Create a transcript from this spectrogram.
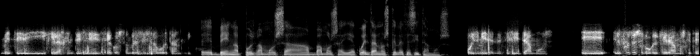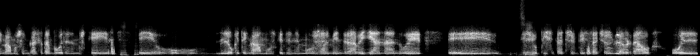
meter y, que la gente se, se, acostumbre a ese sabor tan rico. Eh, venga, pues vamos a vamos allá. Cuéntanos qué necesitamos. Pues mire, necesitamos eh, el fruto seco que queramos que tengamos en casa, tampoco tenemos que ir eh, o lo que tengamos, que tenemos almendra, avellana, nuez, eh, Sí. ese, o pistacho, el pistacho, la verdad, o, o el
